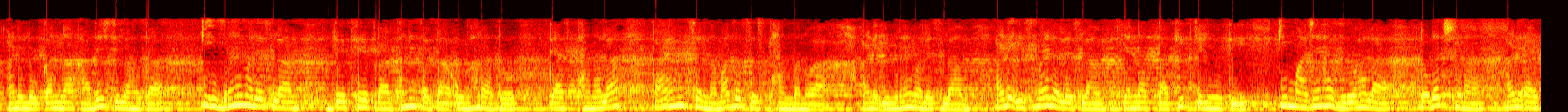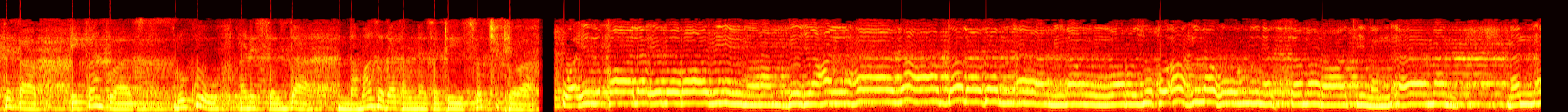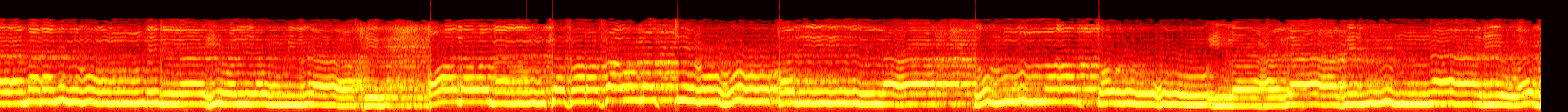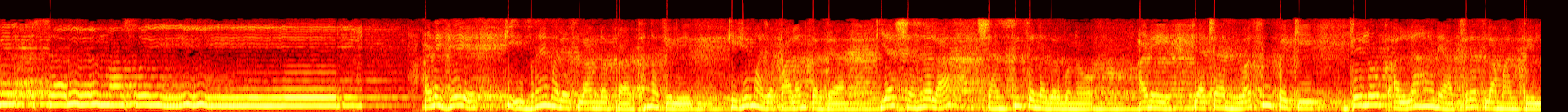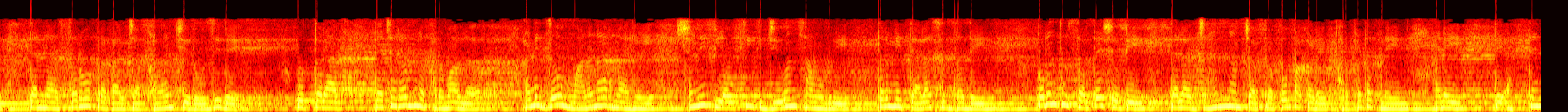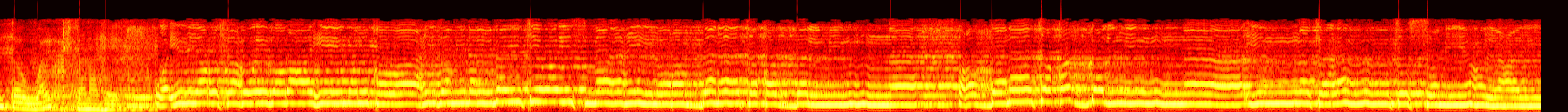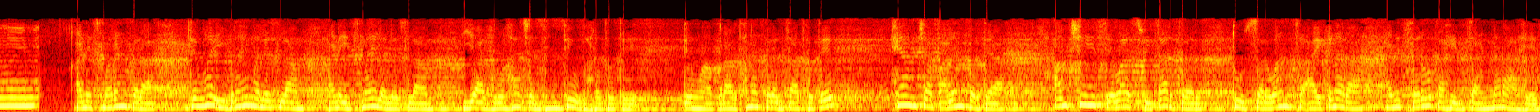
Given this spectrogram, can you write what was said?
आणि लोकांना आदेश दिला होता की इब्राहिम इस्लाम जेथे प्रार्थनेकरता उभा राहतो त्या स्थानाला कायमचं नमाजाचं स्थान बनवा. आणि इब्राहिम इस्लाम आणि इस्माईल इस्लाम यांना ताकीद केली होती की माझ्या ह्या गृहाला प्रदक्षिणा आणि ऐतेकाप एकांतवास रुकू आणि सजदा नमाज अदा करण्यासाठी स्वच्छ ठेवा. इस्लामनं प्रार्थना केली की हे माझ्या पालनकर्त्या या शहराला शांतीचं नगर बनव आणि याच्या निवासींपैकी जे लोक अल्लाह आणि आखिरतला मानतील त्यांना सर्व प्रकारच्या फळांची रोजी दे. उत्तरात त्याच्या रबनं फरमावलं आणि जो मानणार नाही क्षणिक लौकिक जीवन सामुग्री तर मी त्याला सुद्धा देईन. परंतु सरतेशेवटी त्याला जहन्नमच्या प्रकोपाकडे फरफटत नेईन आणि ते अत्यंत वाईट ठिकाण आहे. आणि इस्माईल अलाइस्लाम या गृहाच्या भिंती उभारत होते. तेव्हा प्रार्थना करत जात होते हे आमच्या पालनकर्त्या आमची ही सेवा स्वीकार कर. तू सर्वांचं ऐकणारा आणि सर्व काही जाणणारा आहेस.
